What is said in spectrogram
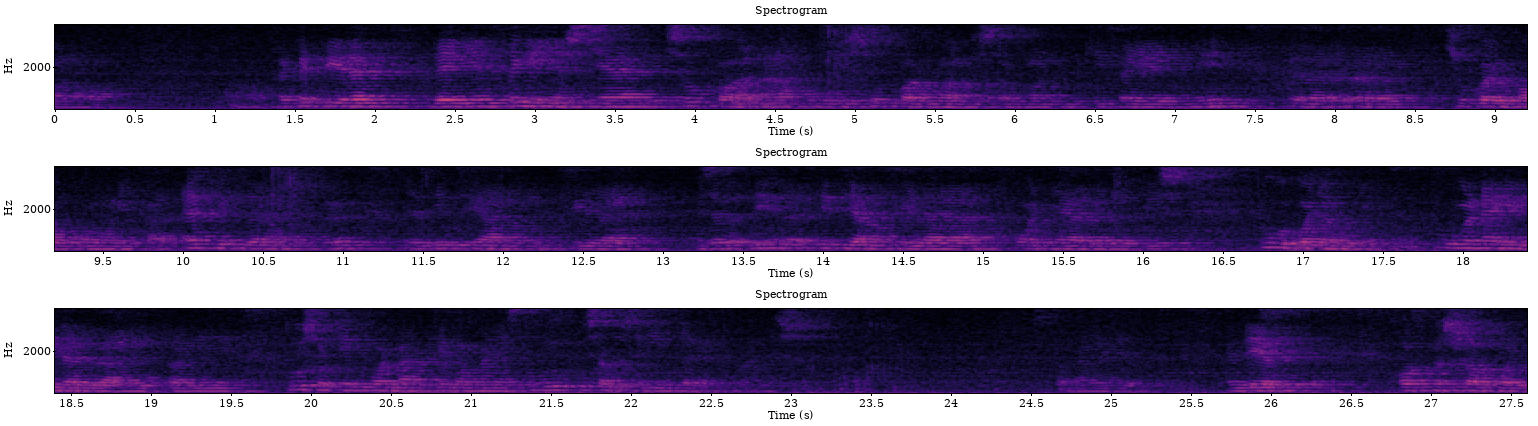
van a, a feketére, de egy ilyen szegényes nyelv sokkal átfogó és sokkal rugalmasabban tud kifejezni, sokkal jobban kommunikál. Elképzelhető, hogy a Tiziano féle és a Tiziano féle nyelvezet is túl bonyolult, túl nehéz előállítani, túl sok információban van, és túl, túlságosan intellektuális. Talán ezért, ezért hasznosabb vagy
